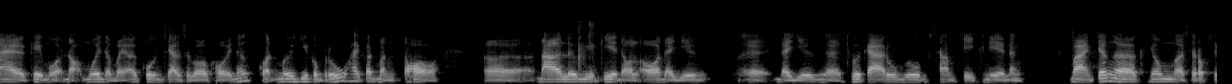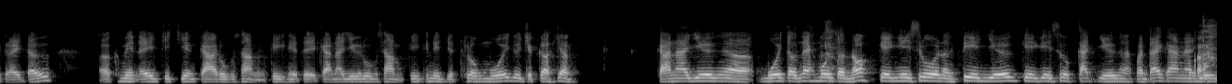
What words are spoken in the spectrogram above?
ណើរគេមកដកមួយដើម្បីឲ្យកូនចៅសកលក្រោយហ្នឹងគាត់មើលជាគំរូហើយគាត់បន្តដើរលើមាគ៌ាដ៏ល្អដែលយើងដែលយើងធ្វើការរួមរួមសាមគ្គីគ្នាហ្នឹងបាទអញ្ចឹងខ្ញុំសរុបសេចក្តីទៅគ្មានអីជាជាងការរួមសាមគ្គីគ្នាទេកាលណាយើងរួមសាមគ្គីគ្នាជាធ្លុងមួយដូចចកឹះអញ្ចឹងកាលណាយើងមួយទៅនេះមួយទៅនោះគេងាយស្រួលនឹងទាញយើងគេងាយស្រួលកាច់យើងប៉ុន្តែកាលណាយើង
